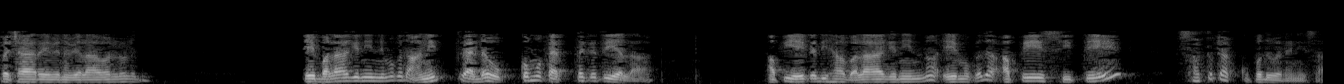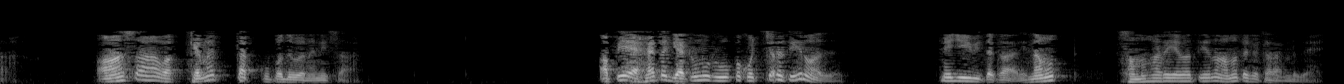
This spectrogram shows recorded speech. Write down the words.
ප්‍රචාරය වෙන වෙලාවල් වලදී. ඒ බලාගෙන ඉන්නේ මොකද අනිත් වැඩ ඔක්කොම පැත්තක තියලා අපි ඒක දිහා බලාගෙන ඉන්නවා ඒ මොකද අපේ සිතේ සතුටක් උපදවන නිසා ආසාවක් කැමැත්තක් උපදවන නිසා අපේ ඇහැට ගැටුණු රූප කොච්චර තියෙනවද මේ ජීවිත කාලේ. නමුත් සමහර ඒවා තියෙන අමතක කරන්න බෑ.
